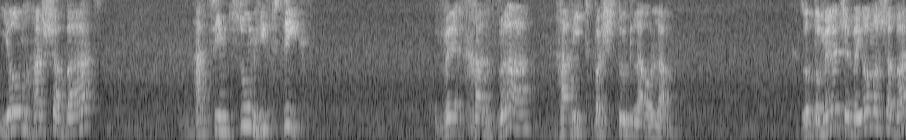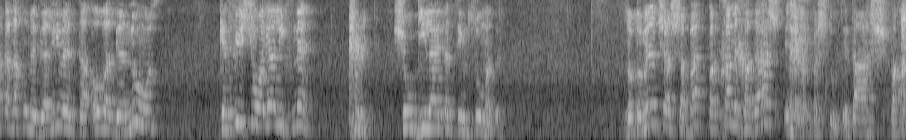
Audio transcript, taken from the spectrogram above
יום השבת, הצמצום הפסיק וחזרה ההתפשטות לעולם. זאת אומרת שביום השבת אנחנו מגלים את האור הגנוז כפי שהוא היה לפני שהוא גילה את הצמצום הזה. זאת אומרת שהשבת פתחה מחדש את ההתפשטות, את ההשפעה.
